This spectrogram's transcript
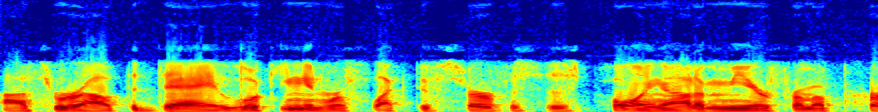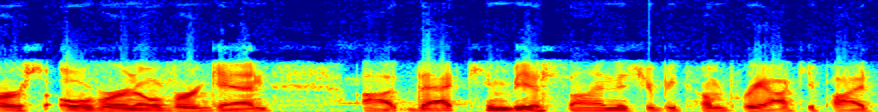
uh, throughout the day, looking in reflective surfaces, pulling out a mirror from a purse over and over again, uh, that can be a sign that you become preoccupied.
